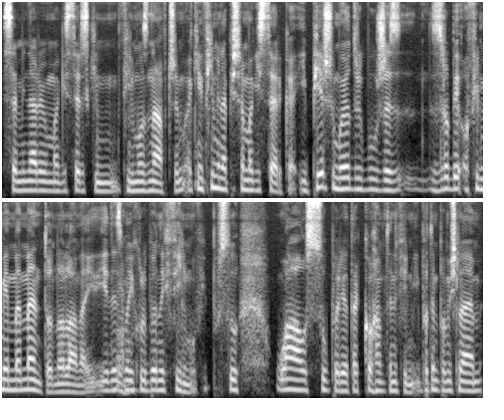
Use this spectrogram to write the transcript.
seminarium magisterskim filmoznawczym, o jakim filmie napiszę magisterkę. I pierwszy mój odruch był, że z, zrobię o filmie Memento Nolana, jeden z mhm. moich ulubionych filmów. I po prostu, wow, super, ja tak kocham ten film. I potem pomyślałem,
